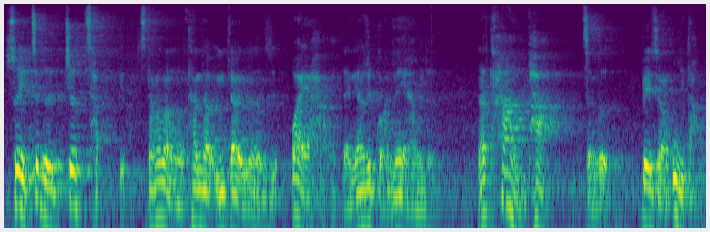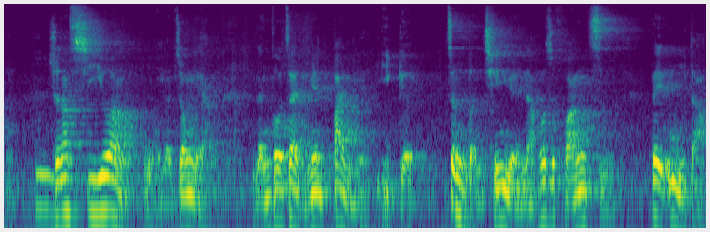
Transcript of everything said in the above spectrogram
所以这个就常常常我看到遇到有人是外行人家去管内行的，那他很怕整个被这样误导的，嗯，所以他希望我们中粮能够在里面扮演一个正本清源啊，或是防止被误导。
